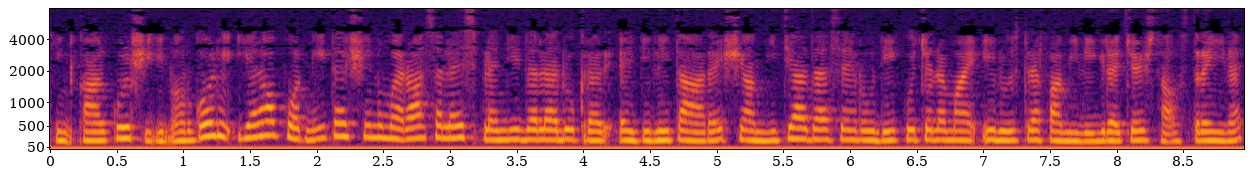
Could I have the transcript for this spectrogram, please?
Din calcul și din orgoliu erau pornite și numeroasele splendidele lucrări edilitare și ambiția de a se înrudi cu cele mai ilustre familii grecești sau străine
